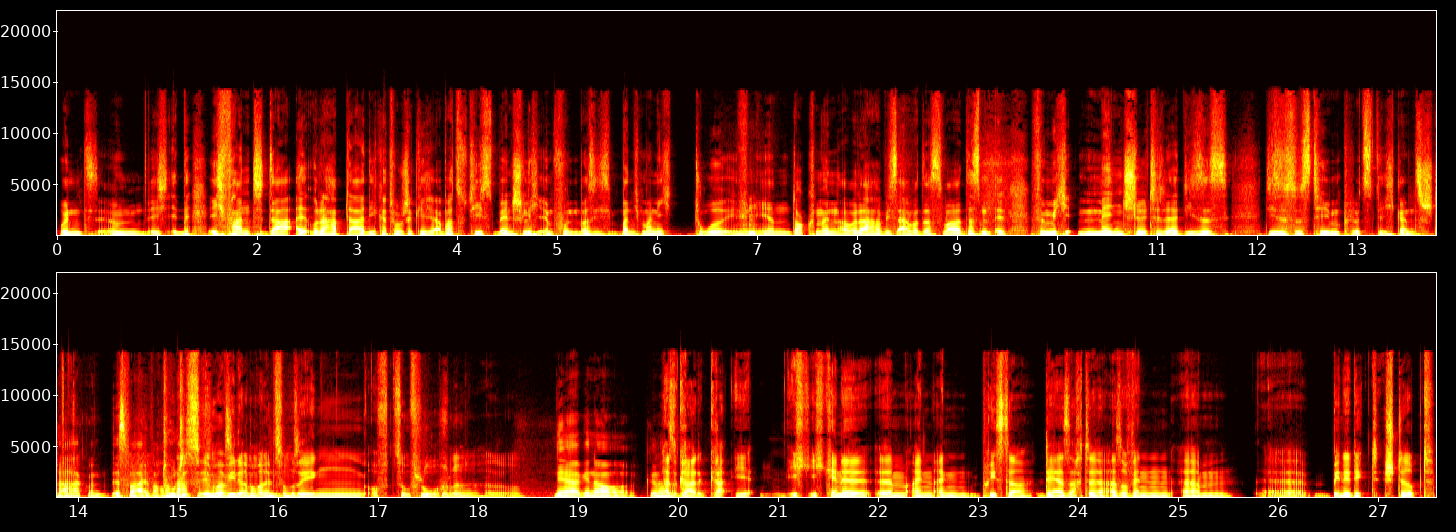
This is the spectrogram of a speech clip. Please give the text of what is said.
Und ähm, ich, ich fand da, äh, oder habe da die katholische Kirche aber zutiefst menschlich empfunden, was ich manchmal nicht tue in ihren Dogmen, aber da habe ich es einfach, das war, das äh, für mich menschelte da dieses, dieses System plötzlich ganz stark und es war einfach auch tut es immer wieder mal zum Segen, oft zum Fluch, ne? Also, Ja, genau, genau. Also gerade, ich, ich kenne ähm, einen, einen Priester, der sagte, also wenn ähm, äh, Benedikt stirbt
